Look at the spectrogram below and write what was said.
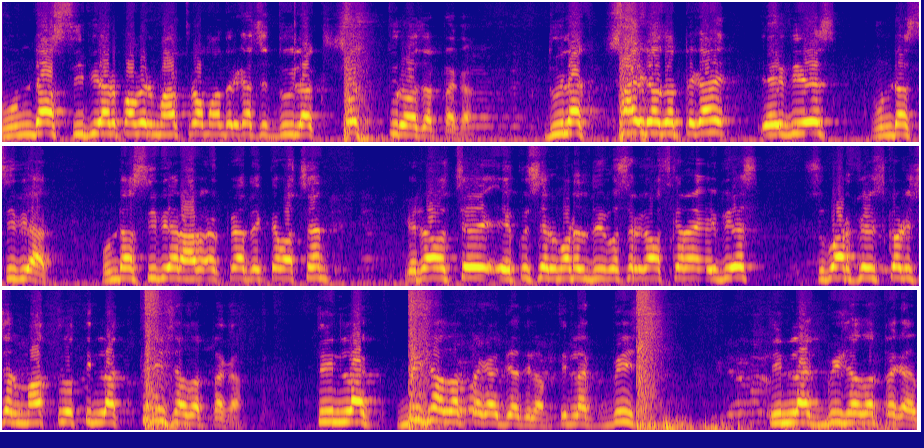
হোন্ডা সিবিআর পাবেন মাত্র আমাদের কাছে দুই লাখ সত্তর হাজার টাকা। দুই লাখ ষাট হাজার টাকায় ABS Honda CBR Honda CBR আর একটা দেখতে পাচ্ছেন, এটা হচ্ছে একুশের মডেল দুই বছরের কাজ করা এভিএস সুপার ফ্রেশ কন্ডিশন মাত্র তিন লাখ তিরিশ হাজার টাকা। তিন লাখ বিশ হাজার টাকায় দিয়ে দিলাম, তিন লাখ বিশ। তিন লাখ বিশ হাজার টাকায়।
